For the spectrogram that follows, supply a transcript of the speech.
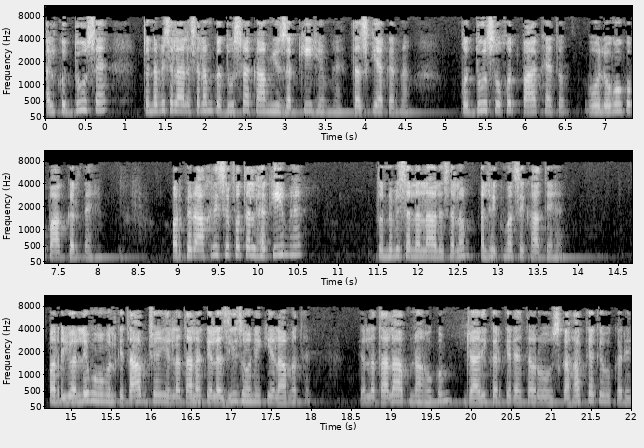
القدوس ہے، تو نبی صلی اللہ علیہ وسلم کا دوسرا کام یو ذکی ہم ہے تزکیا کرنا۔ قدوس و خود پاک ہے تو وہ لوگوں کو پاک کرتے ہیں۔ اور پھر آخری صفت الحکیم ہے، تو نبی صلی اللہ علیہ وسلم الحکمت سکھاتے ہیں۔ اور یو المحم الکتاب جو ہے، یہ اللہ تعالیٰ کے العزیز ہونے کی علامت ہے۔ کہ اللہ تعالیٰ اپنا حکم جاری کر کے رہتا ہے اور وہ اس کا حق ہے کہ وہ کرے۔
